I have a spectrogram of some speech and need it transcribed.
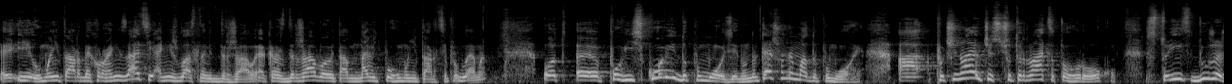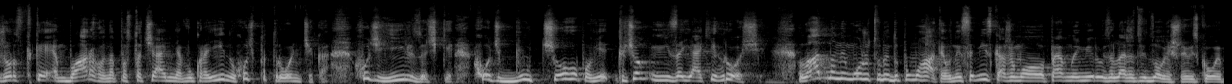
е, і гуманітарних організацій, аніж власне від держави. Якраз державою там навіть по гуманітарці проблеми. От е, по військовій допомозі, ну не те, що нема допомоги, а починаючи з 2014 року, стоїть дуже жорстке ембарго на постачання в Україну, хоч патрончика, хоч гілки, гільзочки, хоч будь-чого, причому ні за які гроші. Ладно, не можуть вони допомагати. Вони самі, скажімо, певною мірою залежать від зовнішньої військової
